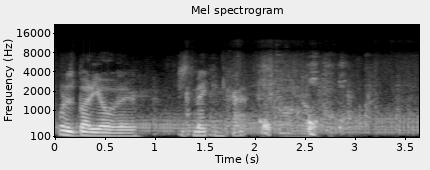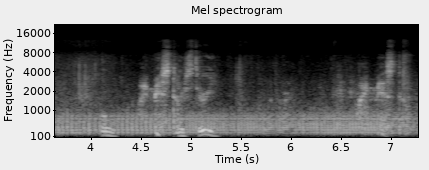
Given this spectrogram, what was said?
What is Buddy over there? Just making crap. Oh no. Oh, oh, oh. I missed him. There's three. I missed him.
